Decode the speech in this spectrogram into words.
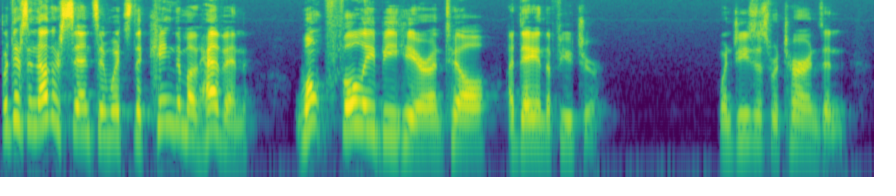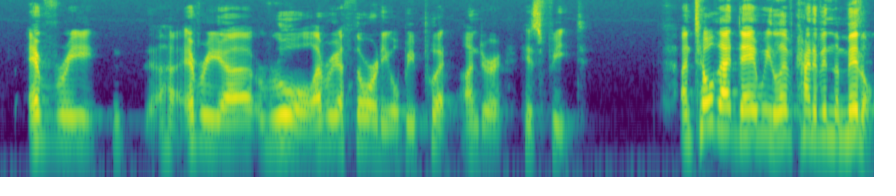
But there's another sense in which the kingdom of heaven won't fully be here until a day in the future when Jesus returns and every, uh, every uh, rule, every authority will be put under His feet. Until that day, we live kind of in the middle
